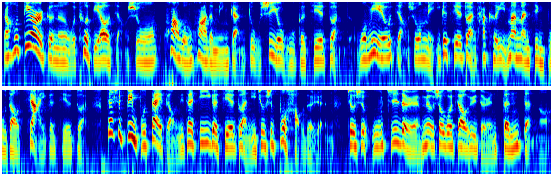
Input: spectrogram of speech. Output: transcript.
然后第二个呢，我特别要讲说，跨文化的敏感度是有五个阶段的。我们也有讲说，每一个阶段它可以慢慢进步到下一个阶段，但是并不代表你在第一个阶段你就是不好的人，就是无知的人，没有受过教育的人等等哦。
